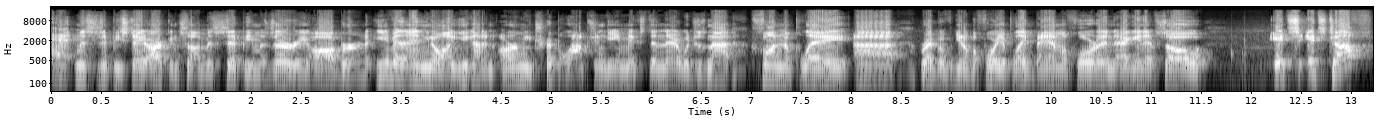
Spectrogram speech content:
at Mississippi State, Arkansas, Mississippi, Missouri, Auburn, even and you know you got an Army triple option game mixed in there, which is not fun to play. Uh, right, be, you know before you play Bama, Florida, and egging it. So it's it's tough,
